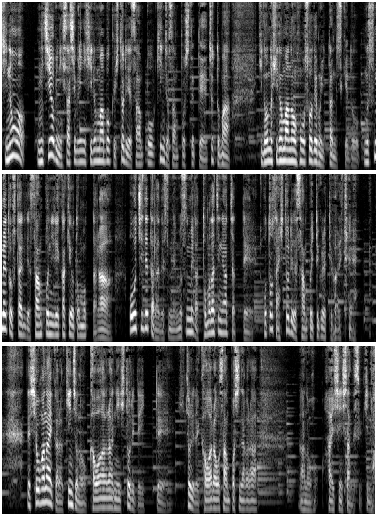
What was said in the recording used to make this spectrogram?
ー昨日、日曜日に久しぶりに昼間僕一人で散歩、近所散歩してて、ちょっとまあ、昨日の昼間の放送でも言ったんですけど、娘と二人で散歩に出かけようと思ったら、お家出たらですね、娘が友達に会っちゃって、お父さん一人で散歩行ってくれって言われて、で、しょうがないから近所の河原に一人で行って、一人で河原を散歩しながら、あの、配信したんですよ、昨日。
